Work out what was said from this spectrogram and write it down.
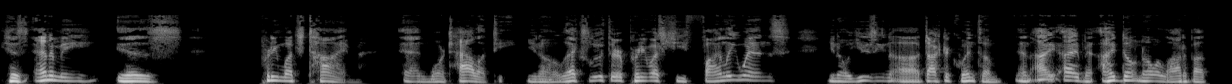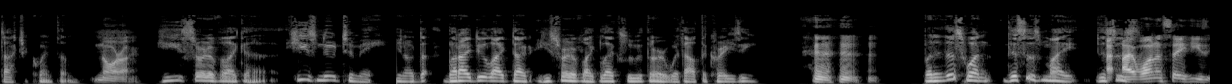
his enemy is pretty much time and mortality. You know, Lex Luthor pretty much he finally wins, you know, using uh Dr. Quintum. And I I admit I don't know a lot about Dr. Quintum. Nor I. He's sort of like a he's new to me, you know, but I do like Dr. he's sort of like Lex Luthor without the crazy. but in this one, this is my this is I, I want to say he's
